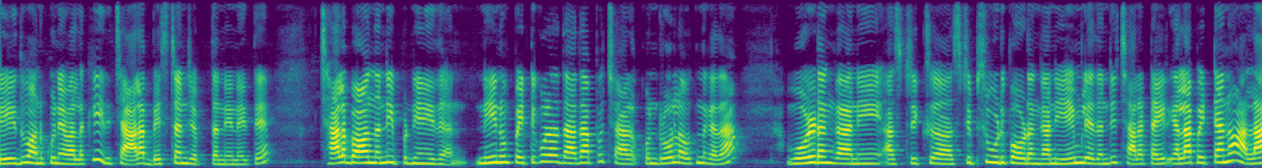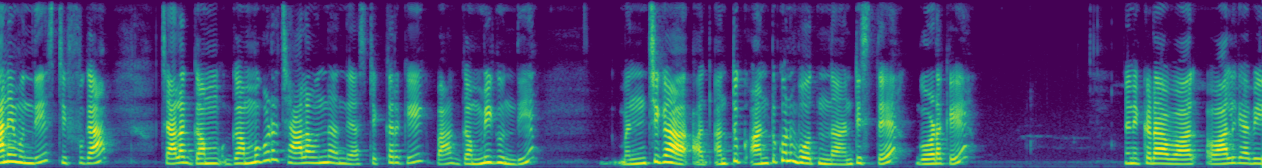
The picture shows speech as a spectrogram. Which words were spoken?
లేదు అనుకునే వాళ్ళకి ఇది చాలా బెస్ట్ అని చెప్తాను నేనైతే. చాలా బాగుందండి. ఇప్పుడు నేను ఇది నేను పెట్టి కూడా దాదాపు చాలా కొన్ని రోజులు అవుతుంది కదా. ఓడడం కానీ ఆ స్ట్రిక్స్ స్ట్రిప్స్ ఊడిపోవడం కానీ ఏం లేదండి. చాలా టైట్ ఎలా పెట్టానో అలానే ఉంది స్టిఫ్గా. చాలా గమ్ గమ్ము కూడా చాలా ఉందండి. ఆ స్టిక్కర్కి బాగా గమ్మిగా ఉంది మంచిగా అంటు అంటుకొని పోతుందా అంటిస్తే గోడకి? నేను ఇక్కడ వాల్ వాళ్ళకి అవి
